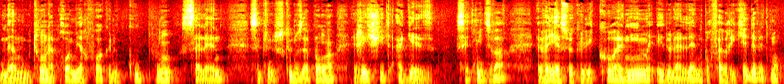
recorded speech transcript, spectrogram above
d'un mouton la première fois que nous coupons sa laine. C'est ce que nous appelons un Reshit Agez. Cette mitzvah veille à ce que les Kohanim aient de la laine pour fabriquer des vêtements.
